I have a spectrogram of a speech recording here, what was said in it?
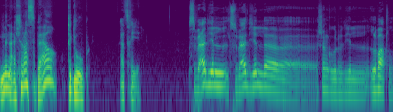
من 10 7 كذوب. أتخيل. سبعة ديال سبعة ديال آه، شنو نقولوا ديال الباطل.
